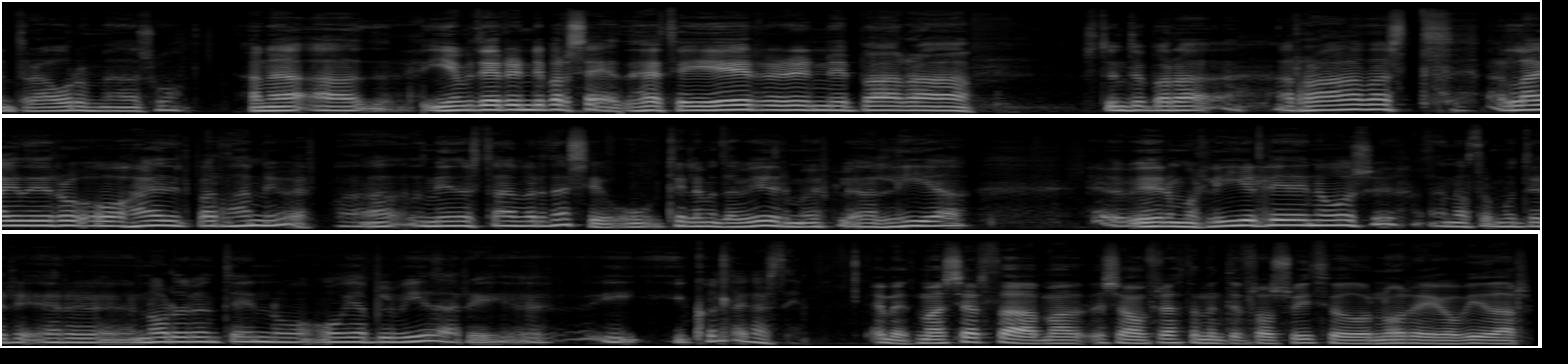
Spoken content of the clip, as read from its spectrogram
hundra árum eða svo. Þannig að ég myndi rauninni bara segja þetta er rauninni bara stundu bara raðast lægðir og, og hæðir bara þannig upp að niðurstaðan verður þessi og til að mynda við erum að upplega að hlýja við erum á hlýju hliðinu á þessu en náttúrulega eru Norðurlundin og, og jafnvel víðar í, í, í kuldakasti. Einmitt, maður sér það, maður sjáum fréttamindi frá Svíþjóð og Noregi og víðar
